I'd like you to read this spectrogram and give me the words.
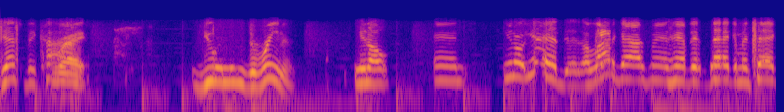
just because Right. You in these arenas, you know, and you know, yeah, a lot of guys, man, have that bag and tag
